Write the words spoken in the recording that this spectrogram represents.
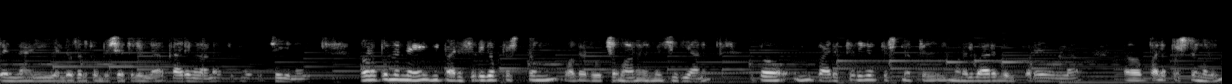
പിന്നെ ഈ എൻഡോസൾഫാൻ വിഷയത്തിലുള്ള കാര്യങ്ങളാണ് ചെയ്യുന്നത്. അതോടൊപ്പം തന്നെ ഈ പാരിസ്ഥിതിക പ്രശ്നം വളരെ രൂക്ഷമാണ് എന്ന് ശരിയാണ്. ഇപ്പോ ഈ പാരിസ്ഥിതിക പ്രശ്നത്തിൽ മണൽവാരം ഉൾപ്പെടെയുള്ള പല പ്രശ്നങ്ങളും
